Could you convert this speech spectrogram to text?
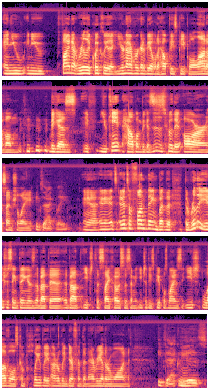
And you and you find out really quickly that you're never going to be able to help these people. A lot of them because if you can't help them because this is who they are essentially. Exactly. Yeah, and it's and it's a fun thing, but the the really interesting thing is about the about each of the psychosis and each of these people's minds. Each level is completely and utterly different than every other one. Exactly. Mm. It is.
